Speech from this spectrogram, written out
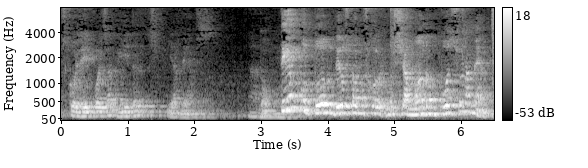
Escolhei, pois, a vida e a bênção. Então, o tempo todo Deus está nos, chamando a um posicionamento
